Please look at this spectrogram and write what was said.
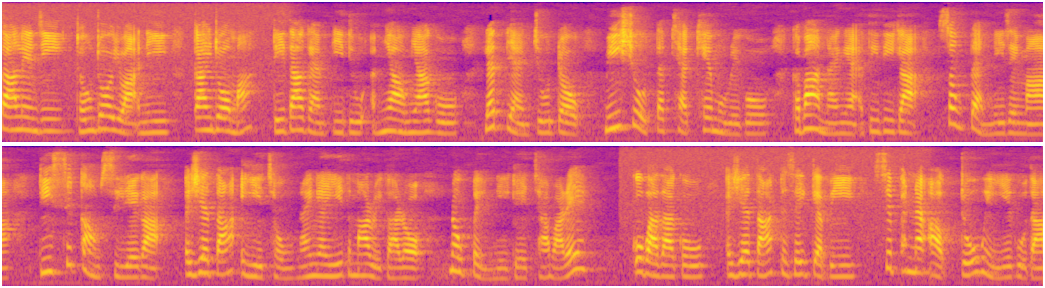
စားလင်ကြီးဒုံတော်ရွာအနီးကိုင်းတော်မှာဒေသခံပြည်သူအမြောက်များကိုလက်ပြန်ကျိုးတုပ်မိရှို့တပ်ဖြတ်ခဲ့မှုတွေကိုကမ္ဘာနိုင်ငံအသီးသီးကစုပ်တက်နေချိန်မှာဒီစစ်ကောင်စီတွေကအယက်သားအရေးချုံနိုင်ငံရေးသမားတွေကတော့နှုတ်ပိတ်နေခဲ့ကြပါတယ်။ကိုဘာသာကိုအယက်သားတစိမ့်ကပ်ပြီးစစ်ဖက်နှက်အောက်တိုးဝင်ရေးကိုသာ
